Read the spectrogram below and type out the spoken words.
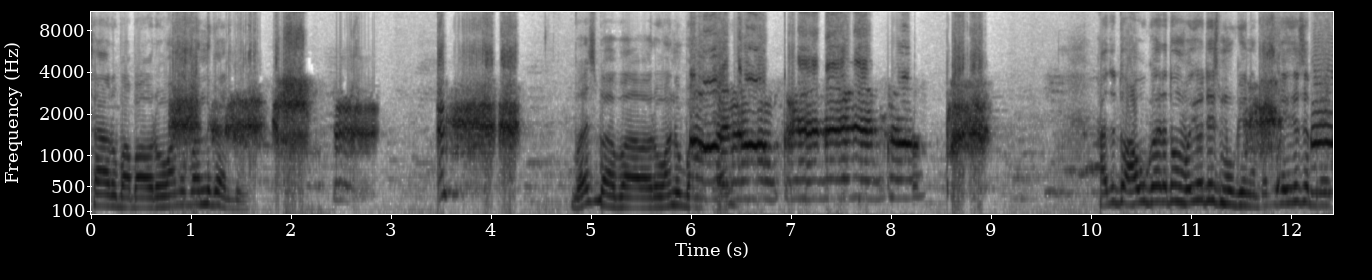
સારું બાબા રોવાનું બંધ કર દે બસ બાબા રોવાનું બંધ કર. હા, તો તું આવું કરે તો હું વયો જઈશ મૂકીને. પછી થઈ જશે બ્રેક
